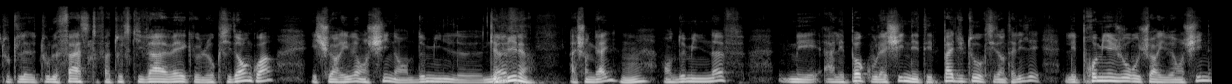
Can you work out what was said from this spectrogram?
tout, le, tout le fast, enfin tout ce qui va avec l'Occident quoi. Et je suis arrivé en Chine en 2009. Quelle ville? À Shanghai mmh. en 2009, mais à l'époque où la Chine n'était pas du tout occidentalisée. Les premiers jours où je suis arrivé en Chine,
